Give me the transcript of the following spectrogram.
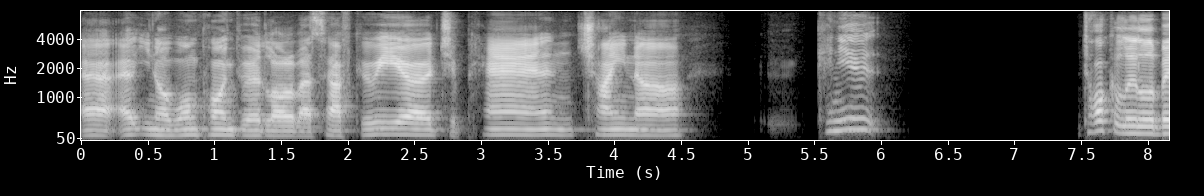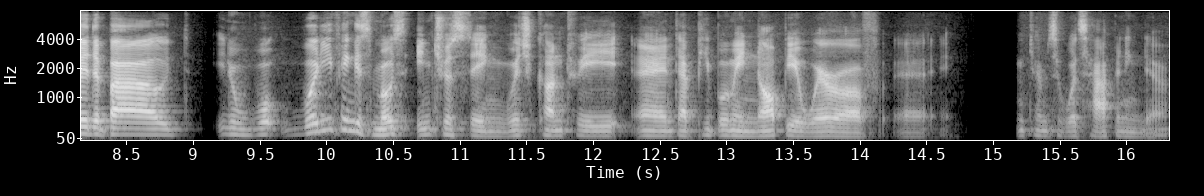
Uh, you know, at one point we heard a lot about South Korea, Japan, China. Can you talk a little bit about, you know, what, what do you think is most interesting, which country, and that people may not be aware of uh, in terms of what's happening there?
